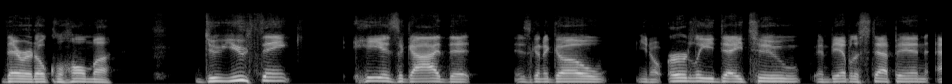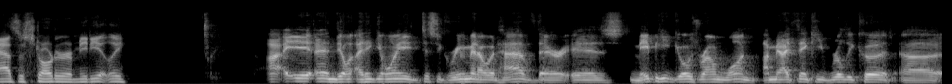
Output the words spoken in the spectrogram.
there at Oklahoma. Do you think he is a guy that is going to go, you know, early day two and be able to step in as a starter immediately? I, and the, I think the only disagreement I would have there is maybe he goes round one. I mean, I think he really could, uh,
